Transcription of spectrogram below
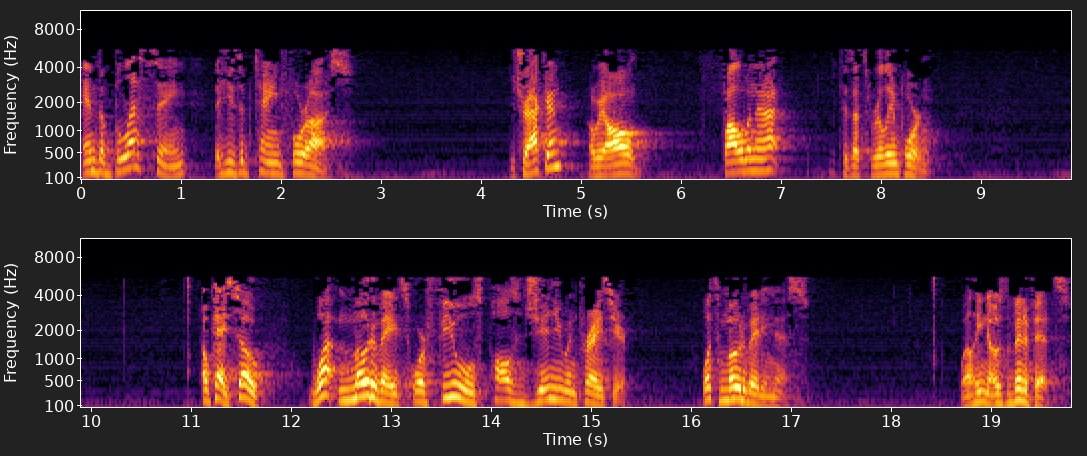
and the blessing that he's obtained for us. You tracking? Are we all following that? Because that's really important. Okay, so what motivates or fuels Paul's genuine praise here? What's motivating this? Well, he knows the benefits,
